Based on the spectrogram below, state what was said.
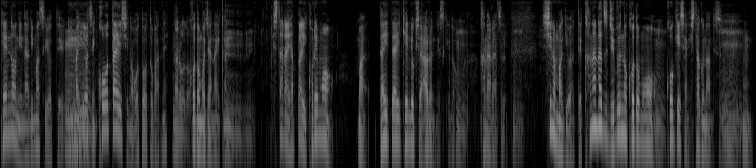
天皇になりますよっていう、うん今要するに皇太子の弟版ねなるほど。子供じゃないから、うんうんしたらやっぱりこれもまあ大体権力者あるんですけど、うん。うん必ず。うん。死の間際って必ず自分の子供をうん。後継者にしたくなんですよ、うん。うん。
